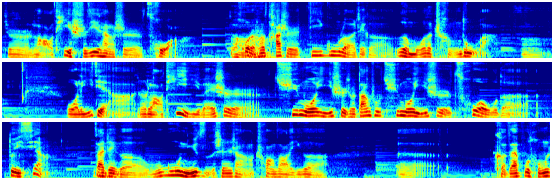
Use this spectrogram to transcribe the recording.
就是老 T 实际上是错了，对或者说他是低估了这个恶魔的程度吧。嗯，我理解啊，就是老 T 以为是驱魔仪式，就是当初驱魔仪式错误的对象，在这个无辜女子身上创造了一个呃，可在不同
